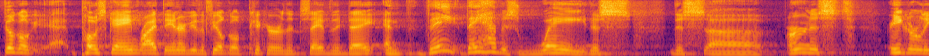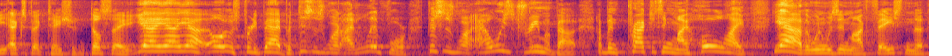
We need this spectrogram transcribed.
Field goal post game, right? They interview the field goal kicker that saved the day, and they they have this way, this this uh, earnest eagerly expectation. They'll say, Yeah, yeah, yeah, oh, it was pretty bad, but this is what I live for. This is what I always dream about. I've been practicing my whole life. Yeah, the wind was in my face and the,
